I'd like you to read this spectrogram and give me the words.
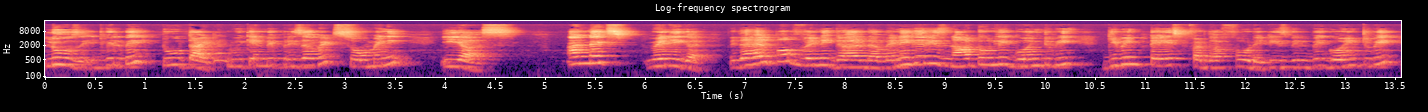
loose. It will be too tight and we can be preserve it so many years. And next vinegar. With the help of vinegar, the vinegar is not only going to be giving taste for the food. It is will be going to be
